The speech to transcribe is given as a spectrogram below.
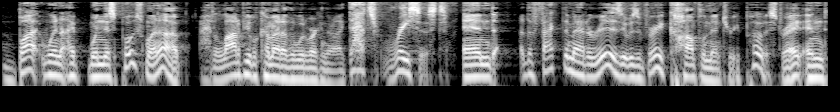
But when I, when this post went up, I had a lot of people come out of the woodwork and they're like, that's racist. And the fact of the matter is, it was a very complimentary post, right? And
